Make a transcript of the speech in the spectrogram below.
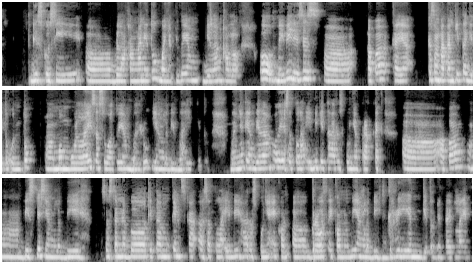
diskusi uh, belakangan itu banyak juga yang bilang kalau oh maybe this is uh, apa kayak kesempatan kita gitu untuk uh, memulai sesuatu yang baru yang lebih baik gitu. Banyak yang bilang oh ya setelah ini kita harus punya praktek uh, apa uh, bisnis yang lebih sustainable. Kita mungkin setelah ini harus punya ekon uh, growth ekonomi yang lebih green gitu dan lain-lain.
